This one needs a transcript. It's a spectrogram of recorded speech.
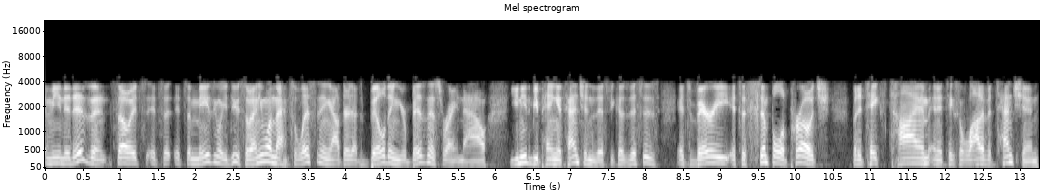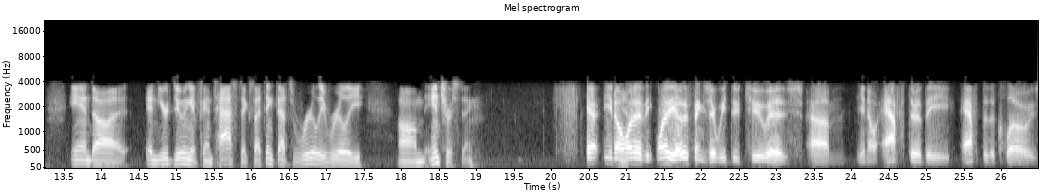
I mean, it isn't. So it's it's it's amazing what you do. So anyone that's listening out there that's building your business right now, you need to be paying attention to this because this is it's very it's a simple approach, but it takes time and it takes a lot of attention and uh and you're doing it fantastic. So I think that's really really um, interesting. You know, yeah. one of the one of the other things that we do too is, um, you know, after the after the close,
